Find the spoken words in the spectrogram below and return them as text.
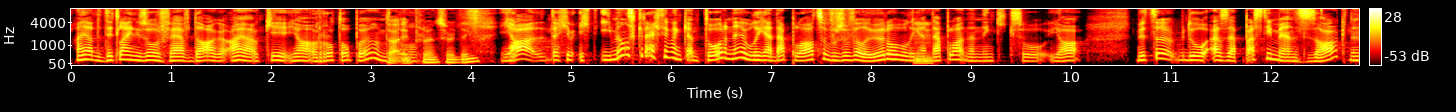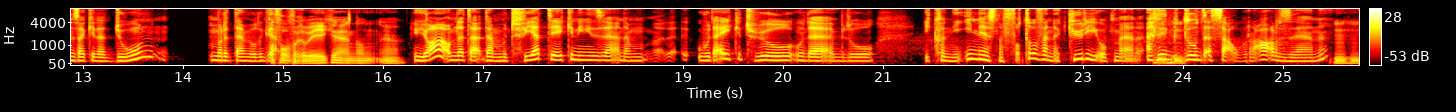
Ah ja, de deadline is over vijf dagen. Ah ja, oké, ja, rot op, hè. Dat bedoel, influencer-ding? ja, dat je echt e-mails krijgt van kantoren, hè. Wil jij dat plaatsen voor zoveel euro? Wil jij Mm. dat plaatsen? Dan denk ik zo, ja, weet je, ik bedoel, als dat past in mijn zaak, dan zou ik dat doen. Maar dan wil ik dat Of overwegen en dan, ja. ja, omdat dat, dat moet via tekeningen zijn, dan, hoe dat ik het wil, hoe dat, ik bedoel, ik kan niet ineens een foto van de curry op mijn... En ik bedoel, dat zou raar zijn, hè. Mhm.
